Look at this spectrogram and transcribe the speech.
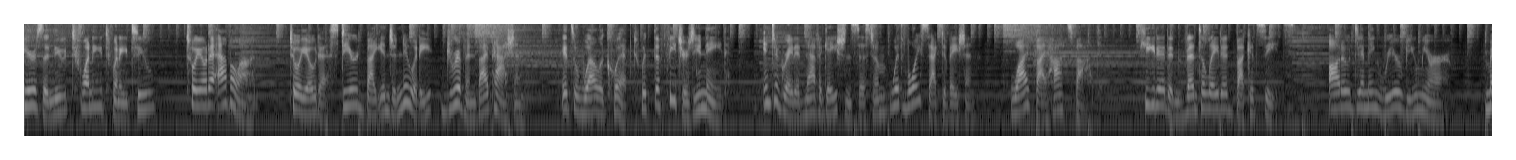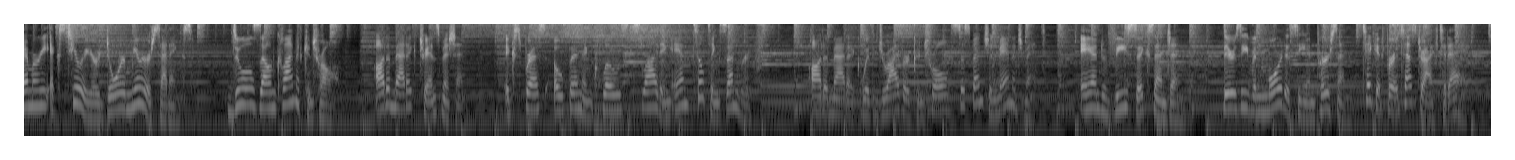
Here's a new 2022 Toyota Avalon. Toyota steered by ingenuity, driven by passion. It's well equipped with the features you need. Integrated navigation system with voice activation, Wi-Fi hotspot, heated and ventilated bucket seats, auto dimming rear view mirror, memory exterior door mirror settings, dual zone climate control, automatic transmission, express open and closed sliding and tilting sunroof, automatic with driver control suspension management, and V6 engine. There's even more to see in person. Take it for a test drive today.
